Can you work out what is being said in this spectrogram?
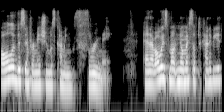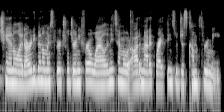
All of this information was coming through me. And I've always known myself to kind of be a channel. I'd already been on my spiritual journey for a while. Anytime I would automatic write, things would just come through me.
